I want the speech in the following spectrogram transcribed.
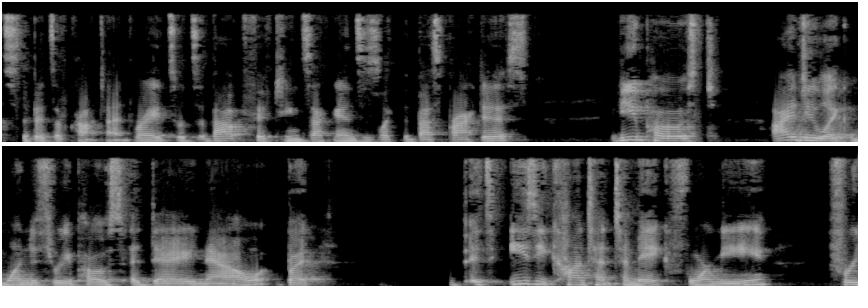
snippets of content, right? So it's about 15 seconds is like the best practice. If you post, I do like one to three posts a day now, but it's easy content to make for me. For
